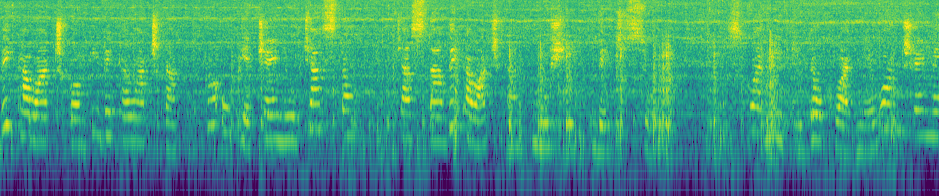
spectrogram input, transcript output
wykałaczką i wykałaczka po upieczeniu ciasto, ciasta wykałaczka musi być sucha. Składniki dokładnie łączymy,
